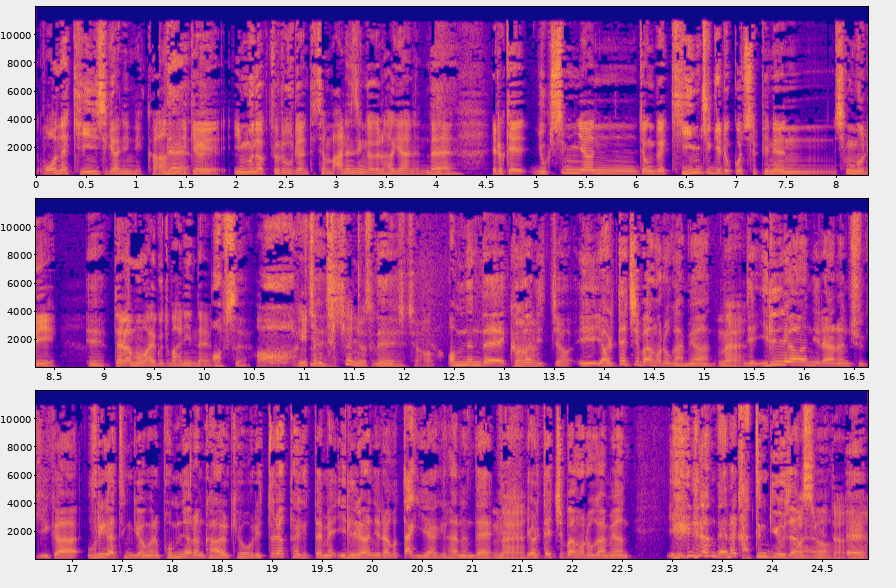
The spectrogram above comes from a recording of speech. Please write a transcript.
워낙 긴 시간이니까 네. 이게 인문학적으로 우리한테 참 많은 생각을 하게 하는데 네. 이렇게 60년 정도의 긴 주기로 꽃을 피는 식물이 예. 대나무 말고도 많이 있나요? 없어요. 아, 이게 참 네. 특이한 녀석이네, 네. 진짜. 없는데 그건 네. 있죠. 이 열대 지방으로 가면 네. 이제 1년이라는 주기가 우리 같은 경우는 봄, 여름, 가을, 겨울이 뚜렷하기 때문에 1년이라고 딱 이야기를 하는데 네. 열대 지방으로 가면 1년 내내 같은 기후잖아요. 맞습니다. 네. 네.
